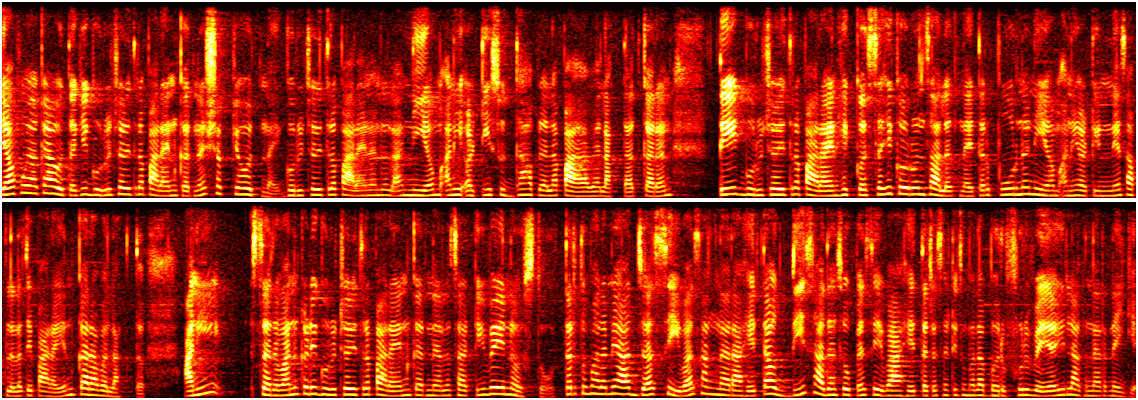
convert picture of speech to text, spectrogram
यामुळे काय होतं की गुरुचरित्र पारायण करणं शक्य होत नाही. गुरुचरित्र पारायणाला नियम आणि अटीसुद्धा आपल्याला पाळाव्या लागतात कारण ते गुरुचरित्र पारायण हे कसंही करून चालत नाही तर पूर्ण नियम आणि अटींनीच आपल्याला ते पारायण करावं लागतं. आणि सर्वांकडे गुरुचरित्र पारायण करण्यासाठी वेळ नसतो. तर तुम्हाला मी आज ज्या सेवा सांगणार आहे त्या अगदी साध्या सोप्या सेवा आहेत त्याच्यासाठी तुम्हाला भरपूर वेळही लागणार नाही आहे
